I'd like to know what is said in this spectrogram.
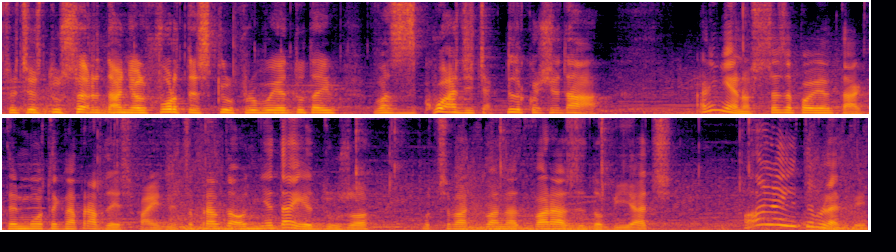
przecież tu Sir Daniel Fortescue próbuje tutaj was zgładzić, jak tylko się da. Ale nie no, szczerze powiem tak, ten młotek naprawdę jest fajny. Co prawda on nie daje dużo, bo trzeba chyba na dwa razy dobijać, ale i tym lepiej.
